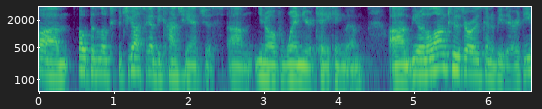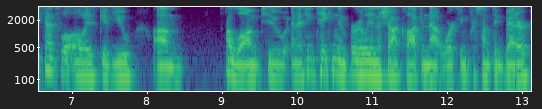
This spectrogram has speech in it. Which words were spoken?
um, open looks, but you also got to be conscientious, um, you know, of when you're taking them. Um, you know, the long twos are always going to be there. A defense will always give you um, a long two, and I think taking them early in the shot clock and not working for something better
